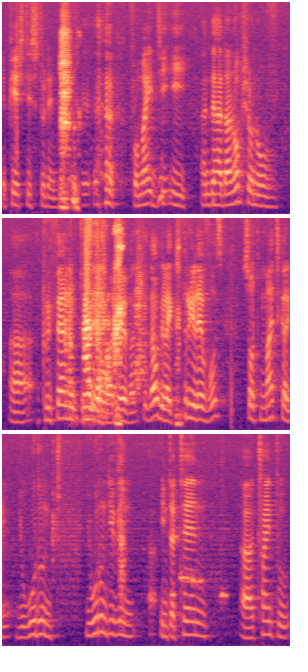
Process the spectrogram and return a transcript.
a PhD student from IDE, and they had an option of uh, prefer not to say or whatever. So that would be like three levels. So automatically, you wouldn't, you wouldn't even uh, entertain uh, trying to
